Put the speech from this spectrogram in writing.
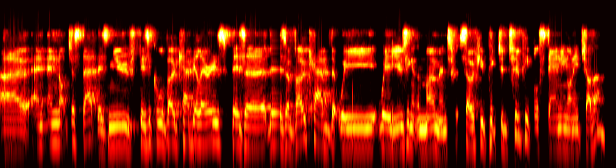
uh, and, and not just that, there's new physical vocabularies. There's a there's a vocab that we we're using at the moment. So if you pictured two people standing on each other,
